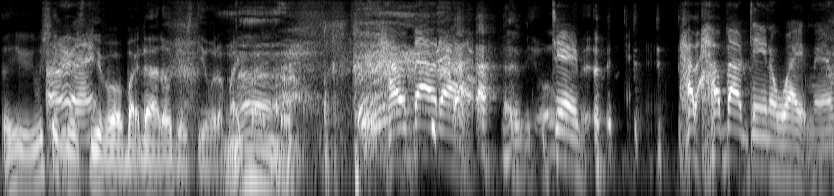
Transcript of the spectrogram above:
We should All give right. Steve a Mike. Nah, don't give Steve a Mike Uh, how about uh, dude? How, how about Dana White, man?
